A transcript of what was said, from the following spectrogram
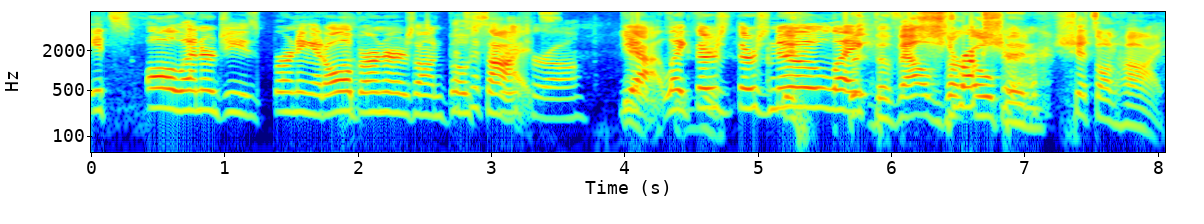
it's all energies burning at all burners on both it's a sides. free-for-all. Yeah, Yeah, like there's there's no like the, the valves structure. are open. Shit's on high.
